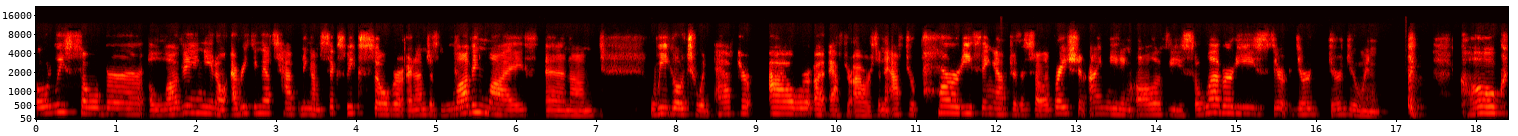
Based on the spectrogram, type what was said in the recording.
totally sober, loving, you know, everything that's happening. I'm six weeks sober and I'm just loving life. And um, we go to an after hour, uh, after hours, an after party thing after the celebration. I'm meeting all of these celebrities. They're they're they're doing coke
